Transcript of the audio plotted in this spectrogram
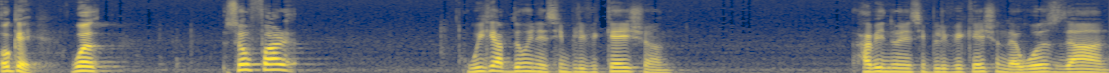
Okay, well, so far we have doing a simplification, have been doing a simplification that was done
